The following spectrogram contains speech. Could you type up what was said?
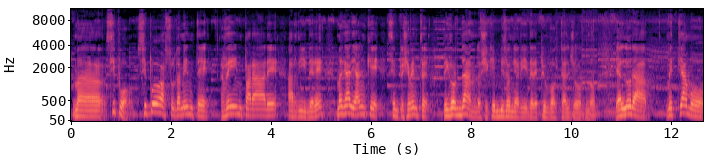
ma si può, si può assolutamente reimparare a ridere, magari anche semplicemente ricordandoci che bisogna ridere più volte al giorno. E allora mettiamo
